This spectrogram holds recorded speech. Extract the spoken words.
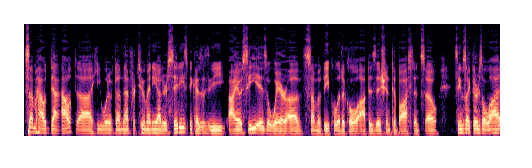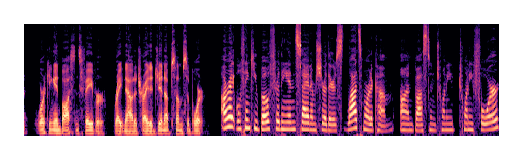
somehow doubt uh, he would have done that for too many other cities because the IOC is aware of some of the political opposition to Boston. So it seems like there's a lot working in Boston's favor right now to try to gin up some support. All right. Well, thank you both for the insight. I'm sure there's lots more to come on Boston 2024.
